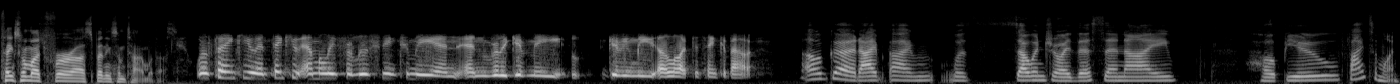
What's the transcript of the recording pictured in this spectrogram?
Thanks so much for uh, spending some time with us. Well, thank you, and thank you, Emily, for listening to me and, and really give me giving me a lot to think about. Oh, good. I I was so enjoyed this and I hope you find someone.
